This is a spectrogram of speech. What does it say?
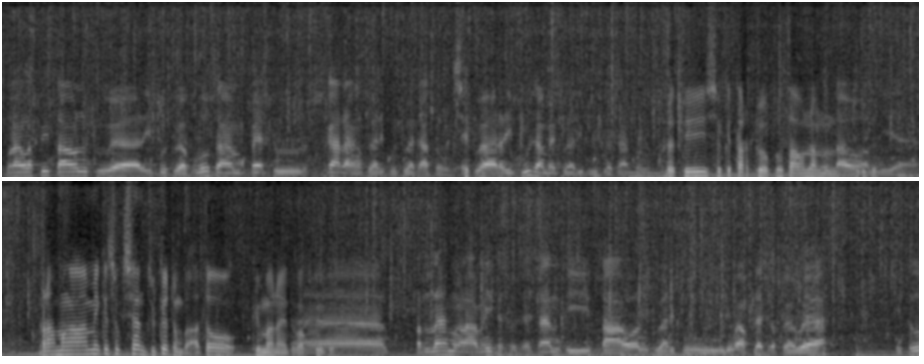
Kurang lebih tahun 2020 sampai du- sekarang 2021. Eh 2000 sampai 2021. Berarti sekitar 20 tahunan. 20 tahun, gitu. iya. Pernah mengalami kesuksesan juga dong, Pak? Atau gimana itu waktu itu? Eh, pernah mengalami kesuksesan di tahun 2015 ke bawah itu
